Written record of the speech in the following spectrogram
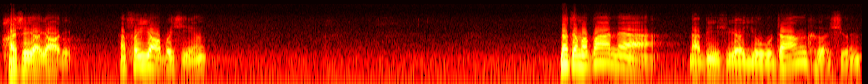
还是要要的，还非要不行，那怎么办呢？那必须要有章可循。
